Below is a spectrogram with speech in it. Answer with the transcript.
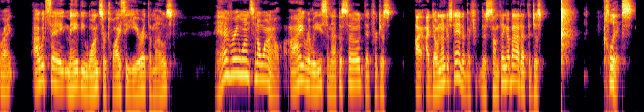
right? I would say maybe once or twice a year at the most. Every once in a while, I release an episode that for just, I, I don't understand it, but there's something about it that just clicks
